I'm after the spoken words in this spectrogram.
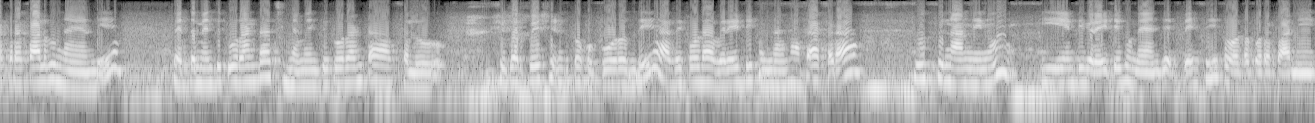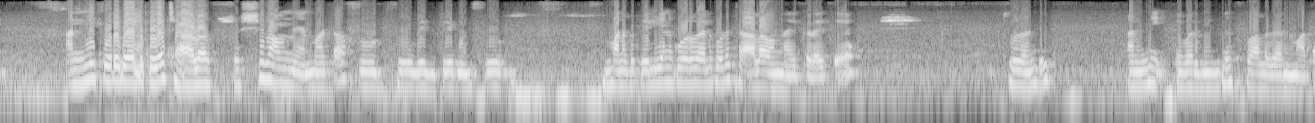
రకరకాలుగా ఉన్నాయండి. పెద్ద మెంతి కూర అంట చిన్న మెంతి కూర అంట అసలు షుగర్ పేషెంట్కి ఒక కూర ఉంది. అది కూడా వెరైటీగా ఉందన్నమాట అక్కడ. చూస్తున్నాను నేను ఏంటి వెరైటీగా ఉన్నాయని చెప్పేసి తోటకూర కానీ అన్ని కూరగాయలు కూడా చాలా ఫ్రెష్గా ఉన్నాయి అన్నమాట ఫ్రూట్స్ వెజిటేబుల్స్ మనకు తెలియని కూరగాయలు కూడా చాలా ఉన్నాయి ఇక్కడైతే. చూడండి. అన్ని ఎవరి బిజినెస్ వాళ్ళది అనమాట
